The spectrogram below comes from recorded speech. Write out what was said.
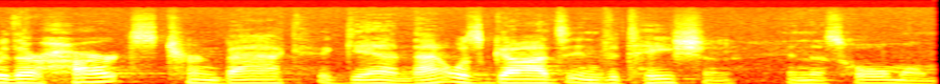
where their hearts turn back again. That was God's invitation in this whole moment.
